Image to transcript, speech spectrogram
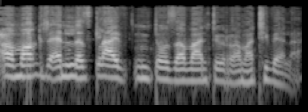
our market analyst, Clive Ntozabantu Ramativela.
